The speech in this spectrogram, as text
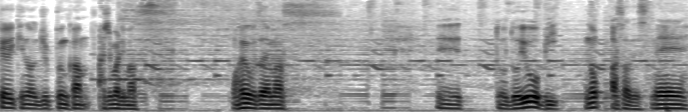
川行きの10分間始まります。おはようございます。えー、っと土曜日の朝ですね。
